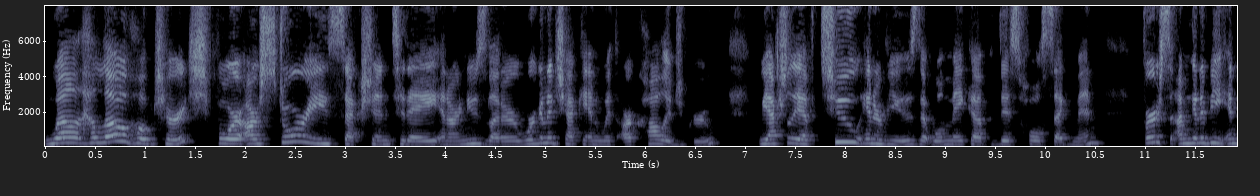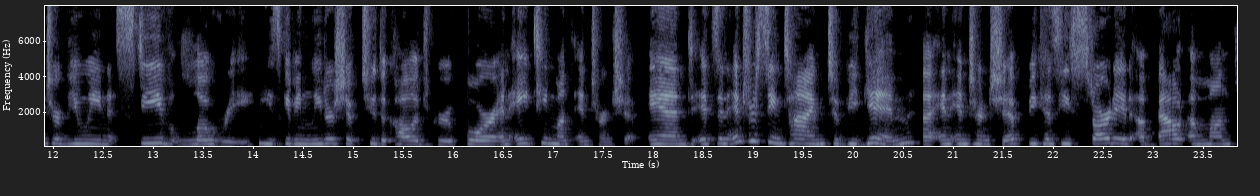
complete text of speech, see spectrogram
Well, hello, Hope Church. For our stories section today in our newsletter, we're going to check in with our college group. We actually have two interviews that will make up this whole segment. First, I'm going to be interviewing Steve Lowry. He's giving leadership to the college group for an 18 month internship. And it's an interesting time to begin uh, an internship because he started about a month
